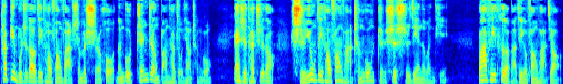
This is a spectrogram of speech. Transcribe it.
他并不知道这套方法什么时候能够真正帮他走向成功，但是他知道使用这套方法成功只是时间的问题。巴菲特把这个方法叫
